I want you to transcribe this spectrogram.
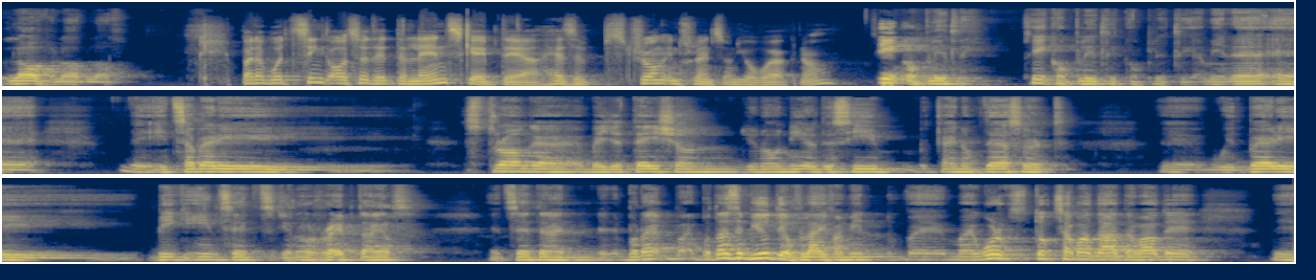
Love love love. But i would think also that the landscape there has a strong influence on your work no? See completely. See completely completely. I mean uh, uh, it's a very strong uh, vegetation, you know, near the sea, kind of desert, uh, with very big insects, you know, reptiles, etc. But but that's the beauty of life. I mean, uh, my work talks about that, about the, the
